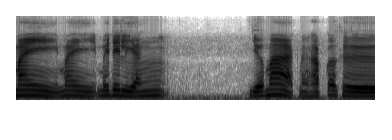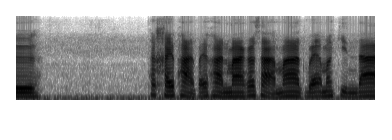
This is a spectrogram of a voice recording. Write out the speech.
ไม่ไม่ไม่ได้เลี้ยงเยอะมากนะครับ ก็คือ ถ้าใครผ่านไปผ่านมาก็สามารถแวะมากินได้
